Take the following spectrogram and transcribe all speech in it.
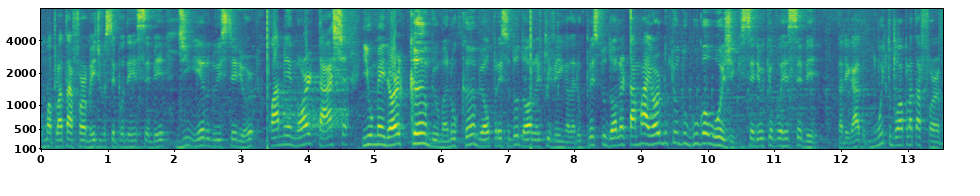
uma plataforma aí de você poder receber dinheiro do exterior com a menor taxa e o melhor câmbio, mano. O câmbio é o preço do dólar que vem, galera. O preço do dólar tá maior do que o do Google hoje, que seria o que eu vou receber tá ligado? Muito boa a plataforma.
